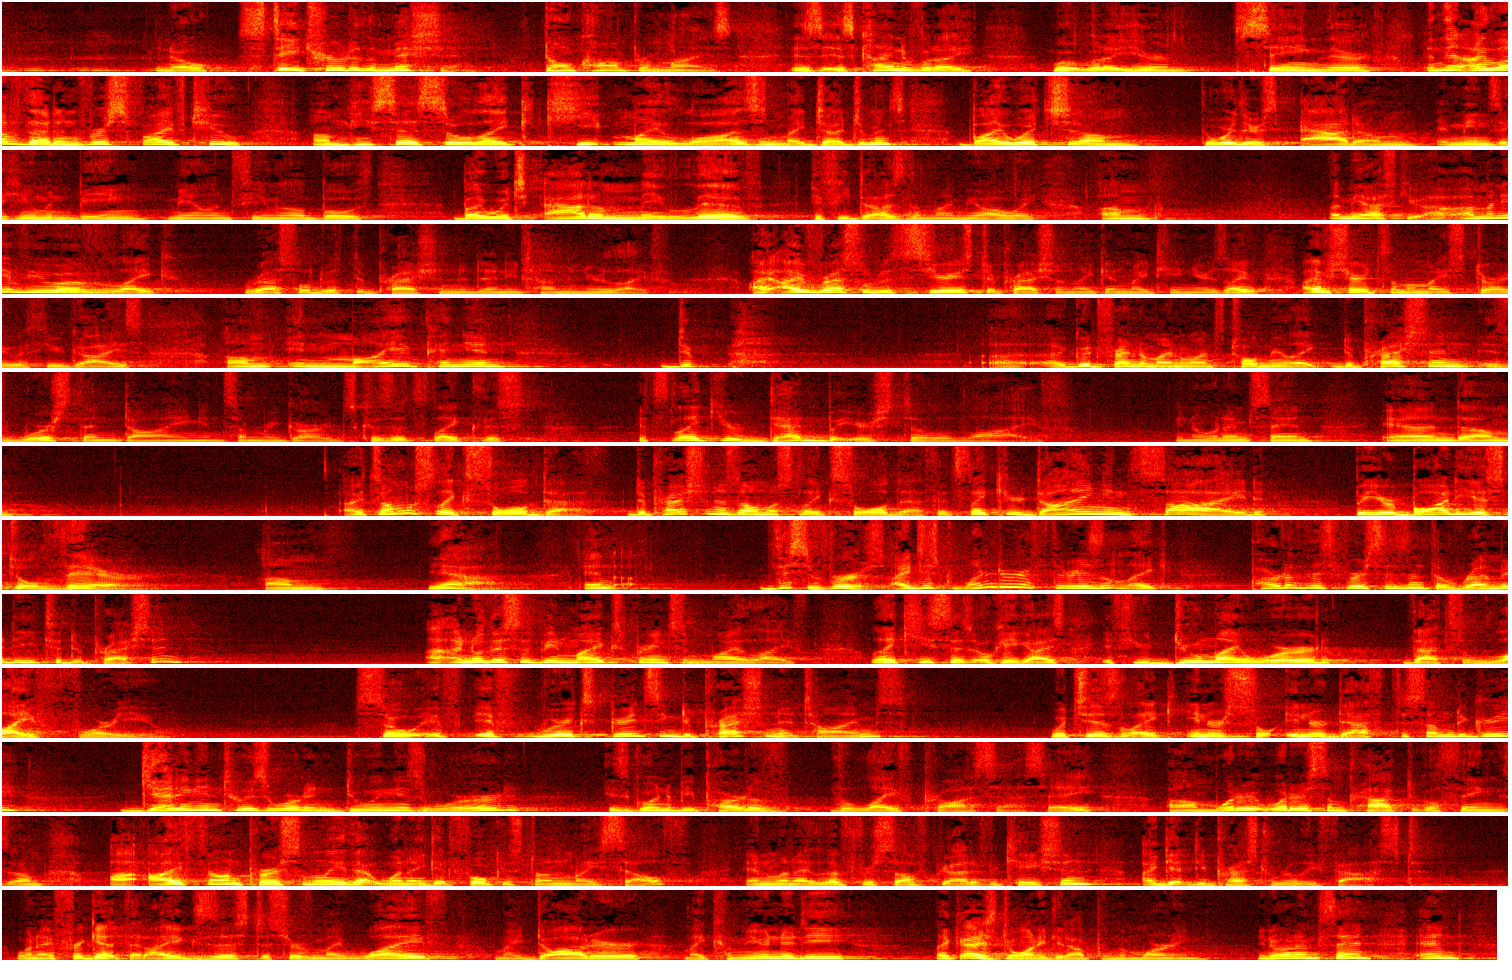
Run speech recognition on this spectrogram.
You know, stay true to the mission. Don't compromise. Is, is kind of what I what, what I hear him saying there. And then I love that in verse 5 too. Um, he says, So, like, keep my laws and my judgments, by which um, the word there's Adam, it means a human being, male and female both, by which Adam may live if he does them. I'm Yahweh. Um, let me ask you, how, how many of you have, like, wrestled with depression at any time in your life? I, have wrestled with serious depression, like in my teen years. I've, I've shared some of my story with you guys. Um, in my opinion, de- a good friend of mine once told me like depression is worse than dying in some regards because it's like this it's like you're dead but you're still alive. You know what i'm saying? And um, it's almost like soul death. Depression is almost like soul death. It's like you're dying inside but your body is still there. Um, yeah. And this verse i just wonder if there isn't like part of this verse isn't the remedy to depression i know this has been my experience in my life like he says, okay, guys, if you do my word, that's life for you. So if, if we're experiencing depression at times, which is like inner, soul, inner death to some degree, getting into his word and doing his word, is going to be part of the life process, eh? Um, what, are, what are some practical things? Um, I, I found personally that when I get focused on myself and when I live for self gratification, I get depressed really fast. When I forget that I exist to serve my wife, my daughter, my community, like I just don't want to get up in the morning. You know what I'm saying? And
